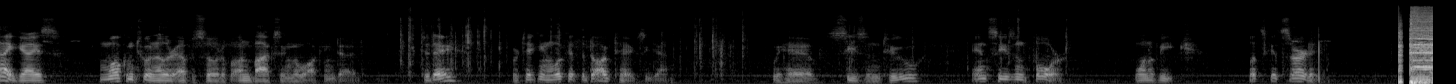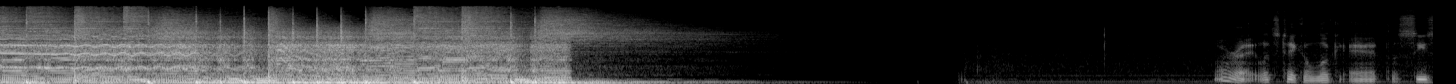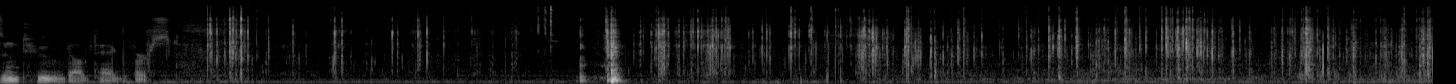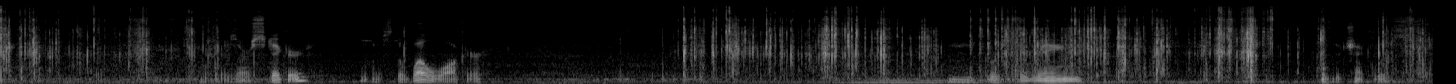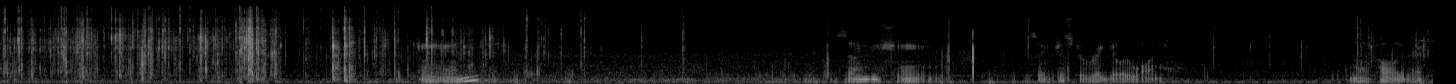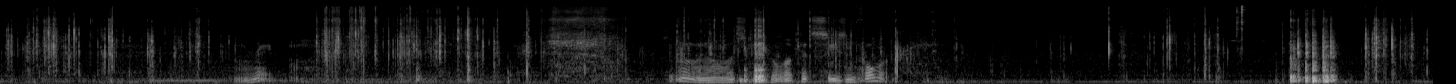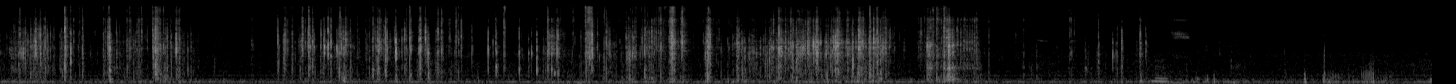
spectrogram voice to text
Hi guys, and welcome to another episode of Unboxing The Walking Dead. Today, we're taking a look at the dog tags again. We have Season 2 and Season 4, one of each. Let's get started. Let's take a look at the Season 2 dog tag first. There's our sticker. It's the Well Walker. And of course the ring checklist. And Zombie Shane. It's like just a regular one. Not holographic. Alright. So oh, now let's take a look at season four. Let's see.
